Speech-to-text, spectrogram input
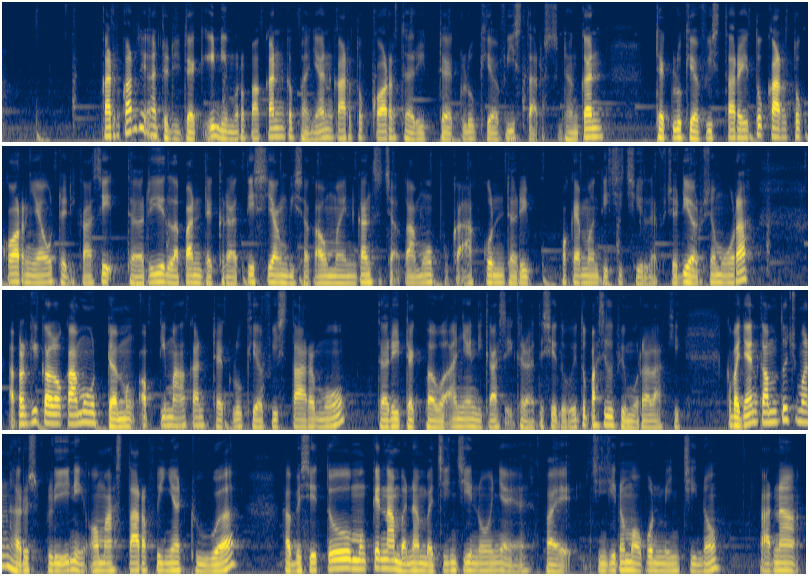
kartu-kartu yang ada di deck ini merupakan kebanyakan kartu core dari deck Lugia V-Star. Sedangkan deck Lugia V-Star itu kartu core-nya udah dikasih dari 8 deck gratis yang bisa kamu mainkan sejak kamu buka akun dari Pokemon TCG Live. Jadi harusnya murah Apalagi kalau kamu udah mengoptimalkan deck Lugia V-Starmu dari deck bawaan yang dikasih gratis itu, itu pasti lebih murah lagi. Kebanyakan kamu tuh cuman harus beli ini Oma Star V-nya 2, habis itu mungkin nambah-nambah cincinonya ya, baik cincino maupun mincino karena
